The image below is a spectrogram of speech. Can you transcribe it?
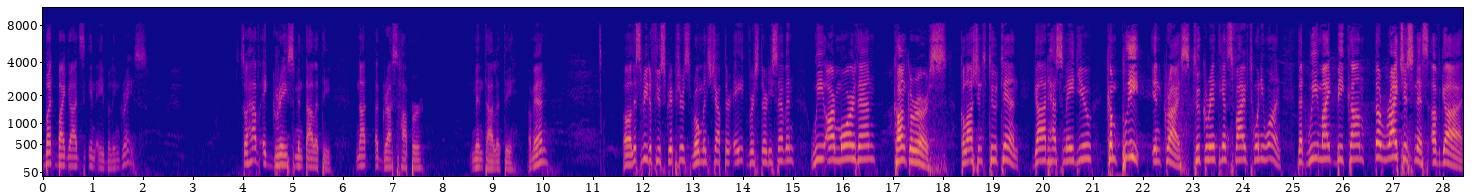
But by God's enabling grace. So have a grace mentality, not a grasshopper mentality. Amen? Uh, let's read a few scriptures. Romans chapter 8, verse 37. We are more than conquerors. Colossians 2.10. God has made you complete in Christ. 2 Corinthians 5.21. That we might become the righteousness of God.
